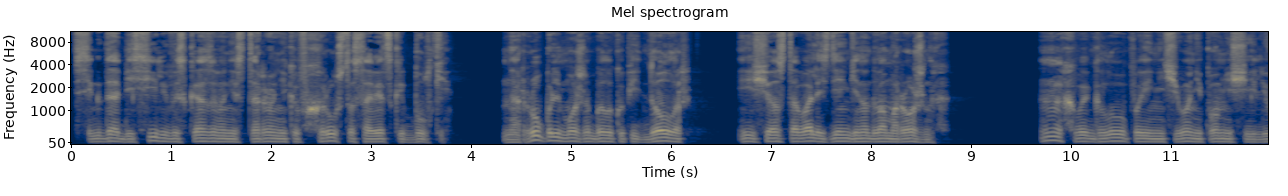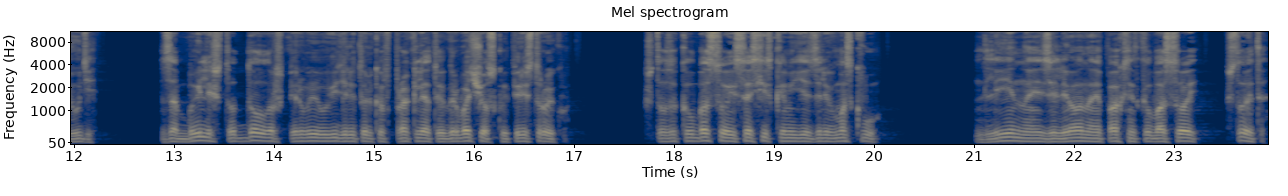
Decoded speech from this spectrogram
Всегда бесили высказывания сторонников хруста советской булки. На рубль можно было купить доллар, и еще оставались деньги на два мороженых. Ах вы глупые, ничего не помнящие люди. Забыли, что доллар впервые увидели только в проклятую Горбачевскую перестройку. Что за колбасой и сосисками ездили в Москву. Длинная, зеленая, пахнет колбасой. Что это?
